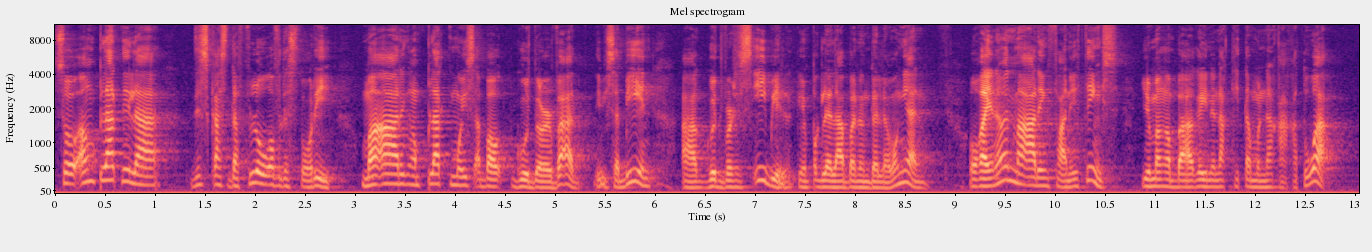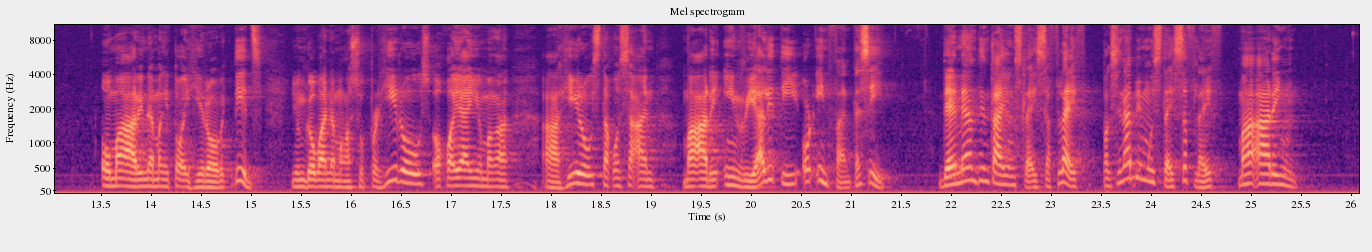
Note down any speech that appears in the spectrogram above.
So, ang plot nila discuss the flow of the story. Maaring ang plot mo is about good or bad. Ibig sabihin, uh, good versus evil, yung paglalaban ng dalawang yan. O kaya naman, maaring funny things, yung mga bagay na nakita mo nakakatuwa. O maaari naman ito ay heroic deeds, yung gawa ng mga superheroes o kaya yung mga uh, heroes na kung saan maaring in reality or in fantasy. Then, meron din tayong slice of life. Pag sinabi mong slice of life, maaaring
